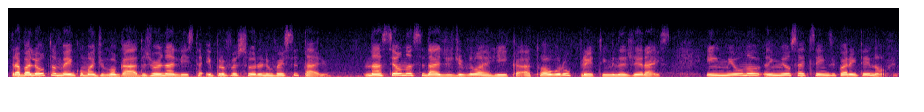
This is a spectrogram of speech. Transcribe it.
Trabalhou também como advogado, jornalista e professor universitário. Nasceu na cidade de Vila Rica, atual Ouro Preto, em Minas Gerais, em 1749.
